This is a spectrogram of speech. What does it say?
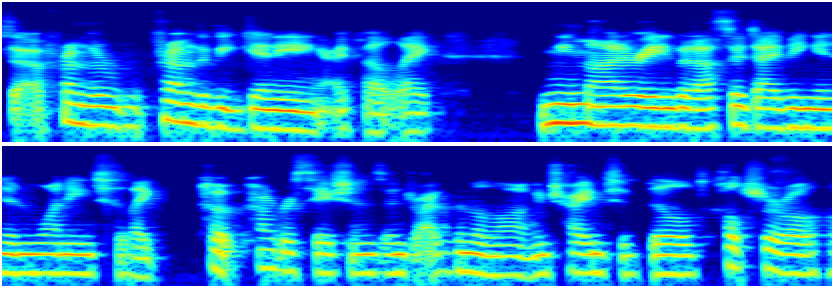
So from the from the beginning, I felt like me moderating, but also diving in and wanting to like poke conversations and drag them along and trying to build cultural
